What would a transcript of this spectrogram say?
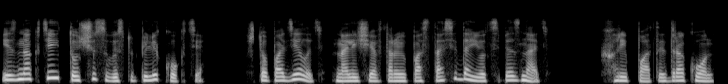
Из ногтей тотчас выступили когти. Что поделать, наличие второй ипостаси дает себя знать. Хрипатый дракон.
